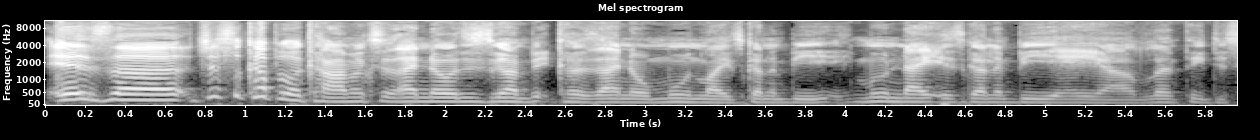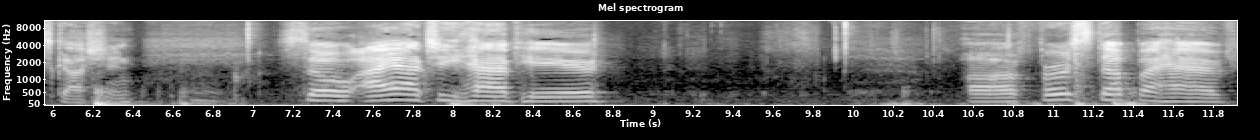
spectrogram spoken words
is uh just a couple of comics that I know this is gonna be because I know Moonlight's gonna be Moon Knight is gonna be a uh, lengthy discussion. So I actually have here. Uh, first up, I have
